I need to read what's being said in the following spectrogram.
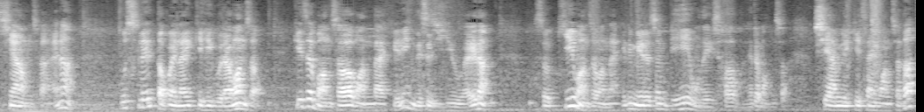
Shyam छ होइन उसले तपाईँलाई केही कुरा भन्छ। के चाहिँ भन्छ भन्दाखेरि दिस इज यु है त सो के भन्छ भन्दाखेरि मेरो चाहिँ बिहे हुँदैछ भनेर भन्छ। श्यामले के चाहिँ भन्छ त?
